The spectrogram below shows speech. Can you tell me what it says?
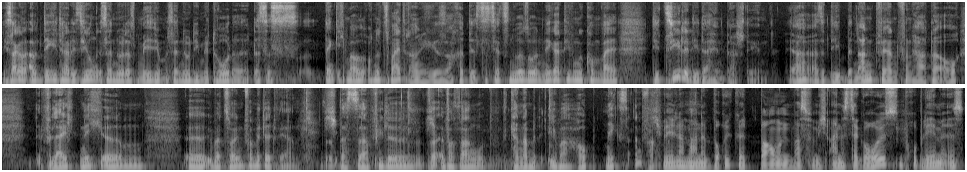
ich sage, aber Digitalisierung ist ja nur das Medium, ist ja nur die Methode. Das ist, denke ich mal, auch eine zweitrangige Sache. Das ist jetzt nur so im Negativen gekommen, weil die Ziele, die dahinter stehen, ja, also die benannt werden von Hertha auch, vielleicht nicht ähm, äh, überzeugend vermittelt werden. Dass da viele so einfach sagen, ich kann damit überhaupt nichts anfangen. Ich will da mal eine Brücke bauen, was für mich eines der größten Probleme ist,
